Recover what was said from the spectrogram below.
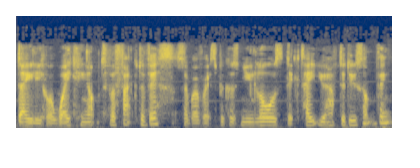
daily who are waking up to the fact of this. So, whether it's because new laws dictate you have to do something.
